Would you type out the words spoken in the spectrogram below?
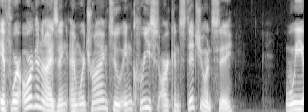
if we're organizing and we're trying to increase our constituency, we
